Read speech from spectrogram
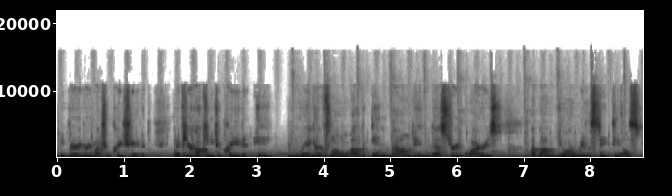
Be very, very much appreciated. And if you're looking to create a regular flow of inbound investor inquiries about your real estate deals,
